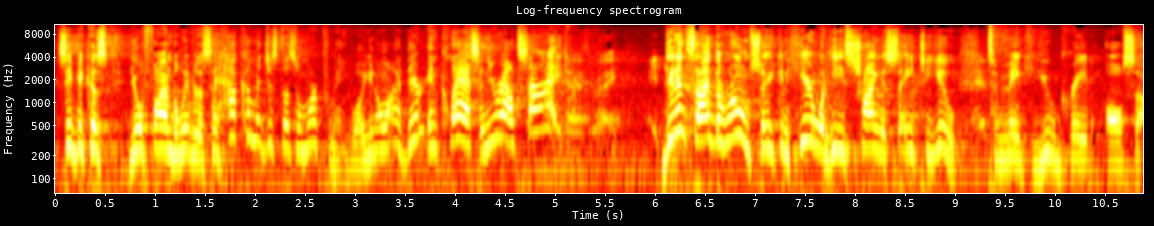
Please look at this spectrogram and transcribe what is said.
See, because you'll find believers that say, How come it just doesn't work for me? Well, you know why? They're in class and you're outside. That's right. Get inside the room so you can hear what he's trying to say to you to make you great also.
